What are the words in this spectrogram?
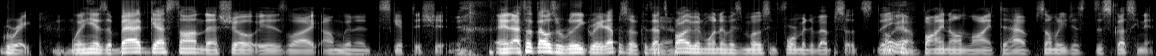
great. Mm-hmm. When he has a bad guest on, that show is like I'm gonna skip this shit. and I thought that was a really great episode because that's Yeah. probably been one of his most informative episodes that Oh, you yeah. can find online to have somebody just discussing it.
